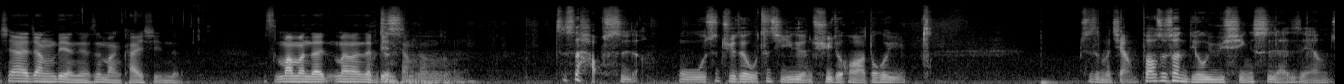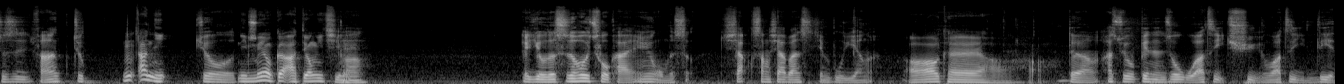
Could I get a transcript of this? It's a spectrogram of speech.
现在这样练也是蛮开心的，是慢慢在慢慢在变强当中。这是好事啊！我是觉得我自己一个人去的话，都会是怎么讲？不知道是算流于形式还是怎样，就是反正就嗯啊你，就你没有跟阿东一起吗？诶有的时候会错开，因为我们上下上下班时间不一样啊。OK，好好，对啊，他就变成说我要自己去，我要自己练，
